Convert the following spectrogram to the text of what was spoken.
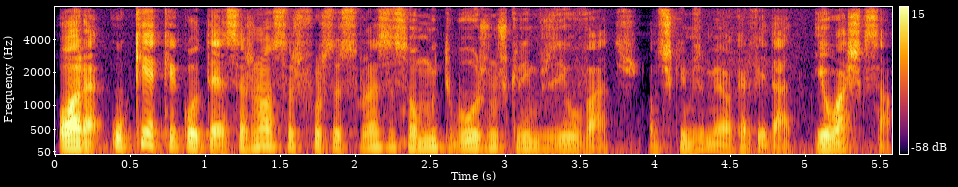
Ora, o que é que acontece? As nossas forças de segurança são muito boas nos crimes elevados, nos crimes de maior gravidade. Eu acho que são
